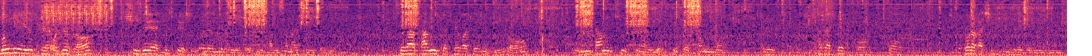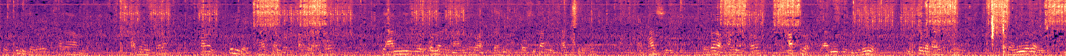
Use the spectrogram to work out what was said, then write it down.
먼 길에 이렇게 오셔서 시대에 협조해주신 어려운 여러분께 감사 말씀드립니다. 제가 당 대표가 된 이후로 이 당 출신의 역대 대통령을 찾아뵙고 또 돌아가신 분들에게는 그 흔적을 찾아가면서 당의 뿌리를 다시 한번 가보고 대한민국 오늘 만들어 왔던 보수당의 가치를 다시 되돌아가면서 앞으로 대한민국 미래에 갈수 있는 동력을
